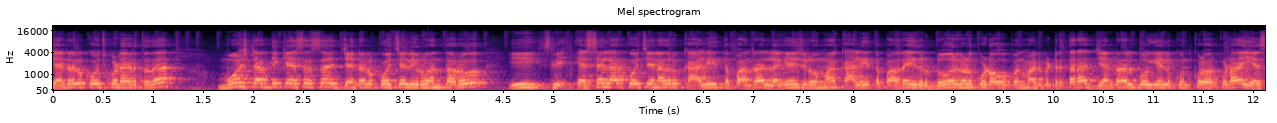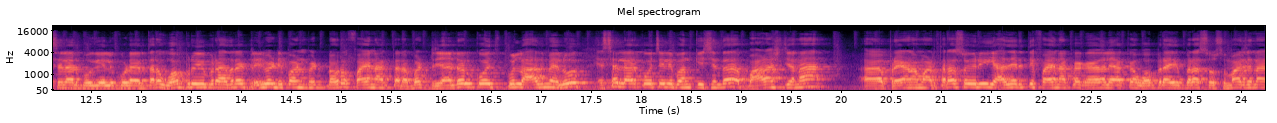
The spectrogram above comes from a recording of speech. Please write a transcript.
ಜನರಲ್ ಕೋಚ್ ಕೂಡ ಇರ್ತದ. Most of the cases general ಕೋಚಲ್ಲಿ ಇರುವಂಥವ್ರು ಈ ಎಸ್ ಎಲ್ ಆರ್ ಕೋಚ್ ಏನಾದರೂ ಖಾಲಿ ಇತ್ತಪ್ಪ ಅಂದ್ರೆ ಲಗೇಜ್ ರೂಮ್ ಖಾಲಿ ಇತ್ತಪ್ಪ ಅಂದ್ರೆ, ಇದ್ರ ಡೋರ್ಗಳು ಕೂಡ ಓಪನ್ ಮಾಡಿಬಿಟ್ಟಿರ್ತಾರೆ. ಜನರಲ್ ಬೋಗಿಯಲ್ಲಿ ಕುಂತ್ಕೊಳ್ಳೋರು ಕೂಡ ಎಸ್ ಎಲ್ ಆರ್ ಬೋಗಿಯಲ್ಲಿ ಕೂಡ ಇರ್ತಾರೆ. ಒಬ್ರು ಇಬ್ರು ಆದ್ರೆ ರೈಲ್ವೆ ಡಿಪಾರ್ಟ್ಮೆಂಟ್ನವರು ಫೈನ್ ಹಾಕ್ತಾರೆ ಬಟ್ ಜನರಲ್ ಕೋಚ್ ಫುಲ್ ಆದಮೇಲೂ ಎಸ್ ಎಲ್ ಆರ್ ಕೋಚಲ್ಲಿ ಬಂದ ಕಿಸಿಂದ ಬಹಳಷ್ಟು ಜನ ಪ್ರಯಾಣ ಮಾಡ್ತಾರೆ. ಸೊ ಇವ್ರಿಗೆ ಯಾವುದೇ ರೀತಿ ಫೈನ್ ಹಾಕೋಕ್ಕಾಗಲ್ಲ. ಯಾಕೆ? ಒಬ್ಬರ ಇಬ್ಬರ ಸೊ ಸುಮಾರು ಜನ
